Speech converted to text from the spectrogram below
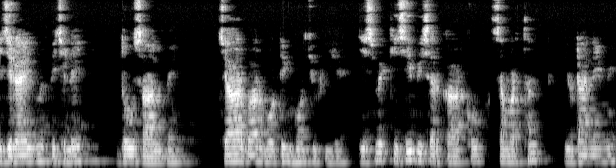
इजराइल में पिछले दो साल में चार बार वोटिंग हो चुकी है, जिसमें किसी भी सरकार को समर्थन जुटाने में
